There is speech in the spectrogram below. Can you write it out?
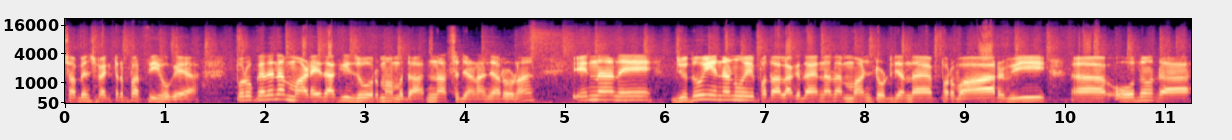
ਸਬ ਇੰਸਪੈਕਟਰ ਭਰਤੀ ਹੋ ਗਿਆ ਪਰ ਉਹ ਕਹਿੰਦੇ ਨਾ ਮਾੜੇ ਦਾ ਕੀ ਜ਼ੋਰ ਮੁਹੰਮਦਾ ਨੱਸ ਜਾਣਾ ਜਾਂ ਰੋਣਾ। ਇਹਨਾਂ ਨੇ, ਜਦੋਂ ਹੀ ਇਹਨਾਂ ਨੂੰ ਇਹ ਪਤਾ ਲੱਗਦਾ, ਇਹਨਾਂ ਦਾ ਮਨ ਟੁੱਟ ਜਾਂਦਾ ਹੈ, ਪਰਿਵਾਰ ਵੀ ਉਦੋਂ ਦਾ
